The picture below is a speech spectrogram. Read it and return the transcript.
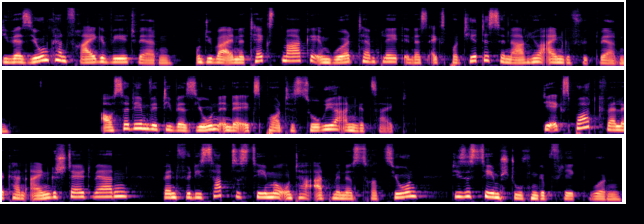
Die Version kann frei gewählt werden und über eine Textmarke im Word-Template in das exportierte Szenario eingefügt werden. Außerdem wird die Version in der Exporthistorie angezeigt. Die Exportquelle kann eingestellt werden, wenn für die Subsysteme unter Administration die Systemstufen gepflegt wurden.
